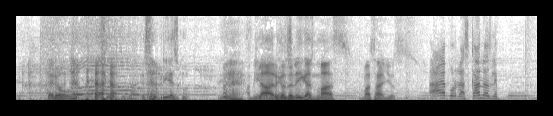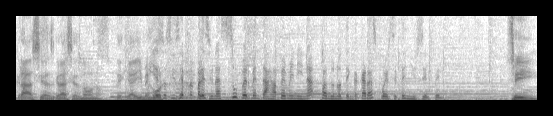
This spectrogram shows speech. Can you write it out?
Pero cierto, ya, es un riesgo. Eh, a mi edad Claro, que es no le digan riesgo ya. más, más años. Ah, por las canas le. Gracias, gracias. No, no. Dejé ahí Y mejor. eso sí se me parece una súper ventaja femenina cuando uno tenga caras fuerza y teñirse el pelo. Sí.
